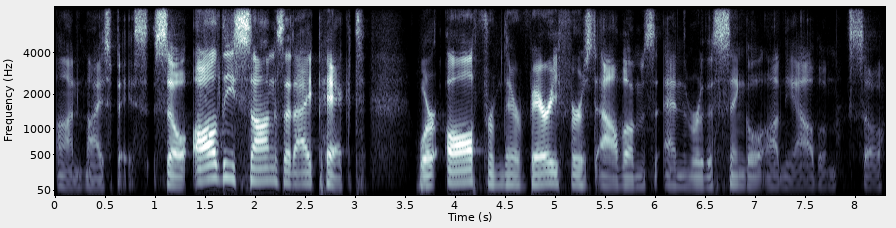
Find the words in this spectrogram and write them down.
on MySpace. So all these songs that I picked were all from their very first albums and were the single on the album. So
